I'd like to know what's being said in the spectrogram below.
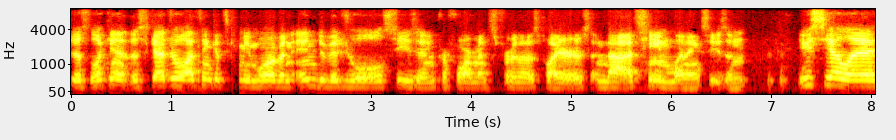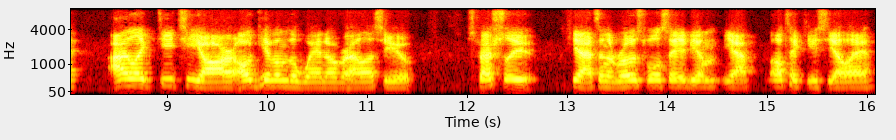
just looking at the schedule, I think it's going to be more of an individual season performance for those players and not a team winning season. UCLA, I like DTR. I'll give them the win over LSU, especially, yeah, it's in the Rose Bowl Stadium. Yeah, I'll take UCLA.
